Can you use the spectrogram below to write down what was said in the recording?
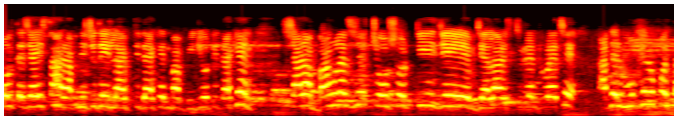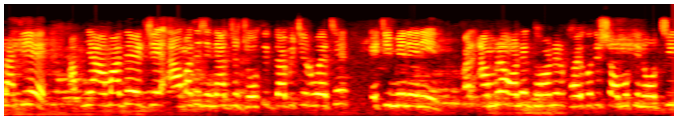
বলতে চাই স্যার আপনি যদি এই লাইভটি দেখেন বা ভিডিওটি দেখেন সারা বাংলাদেশের চৌষট্টি যে জেলার স্টুডেন্ট রয়েছে তাদের মুখের উপর তাকিয়ে আপনি আমাদের যে আমাদের যে ন্যায্য যৌক্তিক দাবিটি রয়েছে, এটি মেনে নিন। আর আমরা অনেক ধরনের ক্ষয়ক্ষতির সম্মুখীন হচ্ছি।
